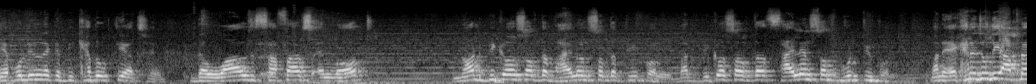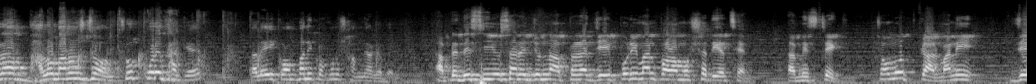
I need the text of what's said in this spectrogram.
নেপোলিয়নের একটা বিখ্যাত উক্তি আছে the world suffers a lot not because of the violence of the people but because of the silence of good people মানে এখানে যদি আপনারা ভালো মানুষজন চুপ করে থাকে তাহলে এই কোম্পানি কখনো সামনে আগাবে না। আপনাদের সিইও স্যারের জন্য আপনারা যে পরিমাণ পরামর্শ দিয়েছেন তা মিস্টেক চমৎকার। মানে যে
